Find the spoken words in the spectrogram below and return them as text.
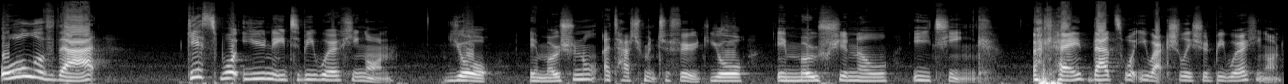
All of that, guess what you need to be working on? Your emotional attachment to food, your emotional eating. Okay, that's what you actually should be working on.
